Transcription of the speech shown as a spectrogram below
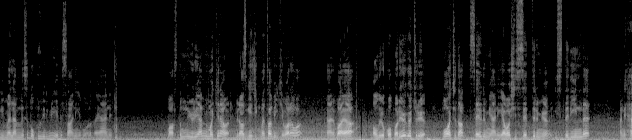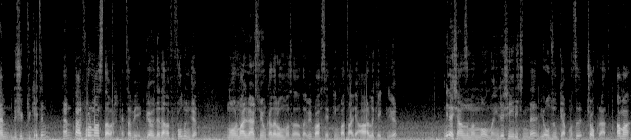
ivmelenmesi 9,7 saniye bu arada. Yani bastım mı yürüyen bir makine var. Biraz gecikme tabii ki var ama yani bayağı alıyor koparıyor götürüyor. Bu açıdan sevdim yani yavaş hissettirmiyor. İstediğinde hani hem düşük tüketim hem performans da var. E tabi gövde de hafif olunca normal versiyon kadar olmasa da tabi bahsettiğim batarya ağırlık ekliyor. Bir de şanzımanın olmayınca şehir içinde yolculuk yapması çok rahat. Ama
